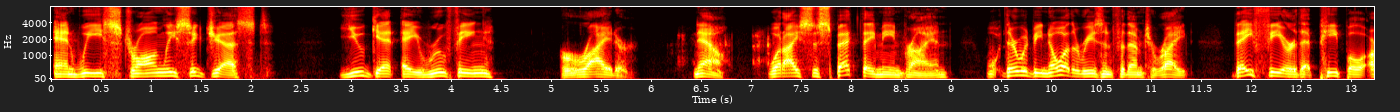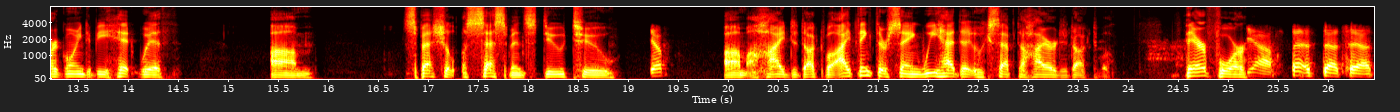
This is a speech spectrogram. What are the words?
And we strongly suggest you get a roofing rider. Now, what I suspect they mean, Brian, there would be no other reason for them to write. They fear that people are going to be hit with um, special assessments due to Yep. um, a high deductible. I think they're saying we had to accept a higher deductible. Therefore, Yeah, that, that's it.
